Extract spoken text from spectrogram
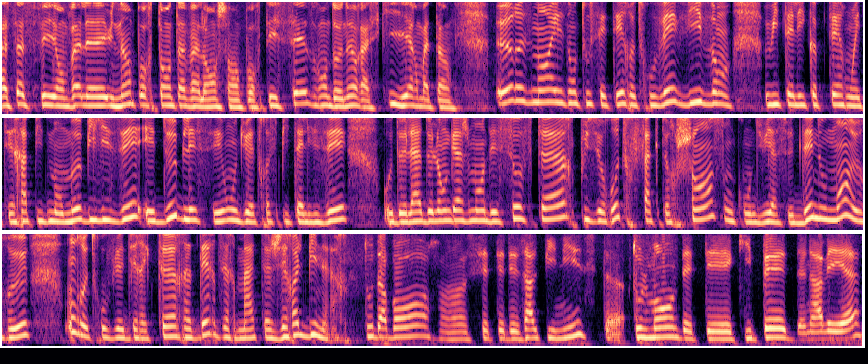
À fait en Valais, une importante avalanche a emporté 16 randonneurs à ski hier matin. Heureusement, ils ont tous été retrouvés vivants. Huit hélicoptères ont été rapidement mobilisés et deux blessés ont dû être hospitalisés. Au-delà de l'engagement des sauveteurs, plusieurs autres facteurs chance ont conduit à ce dénouement heureux. On retrouve le directeur d'Erzermatt, Gérald Biner. Tout d'abord, euh, c'était des alpinistes. Tout le monde était équipé d'un AVS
